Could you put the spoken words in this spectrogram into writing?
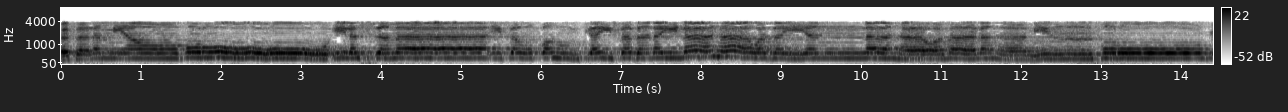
أفلم ينظروا إلى السماء فوقهم كيف بنيناها وزيناها وما لها من فروج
